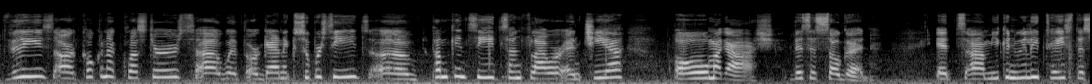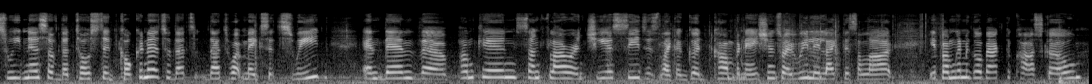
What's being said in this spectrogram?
these are coconut clusters uh, with organic super seeds of pumpkin seed, sunflower, and chia. Oh my gosh, this is so good. It's um, you can really taste the sweetness of the toasted coconut, so that's that's what makes it sweet. And then the pumpkin, sunflower, and chia seeds is like a good combination. So I really like this a lot. If I'm gonna go back to Costco,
